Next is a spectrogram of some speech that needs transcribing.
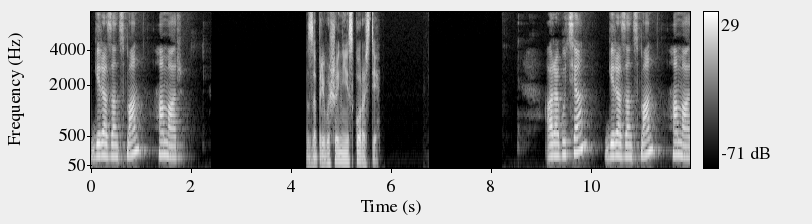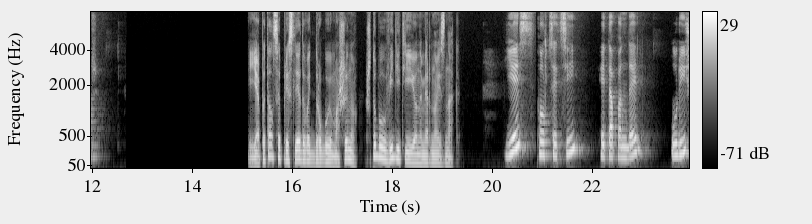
գերազանցման համար За превышение скорости. Արագության գերազանցման համար Я пытался преследовать другую машину, чтобы увидеть ее номерной знак. Ես փորձեցի հետապնդել ուրիշ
